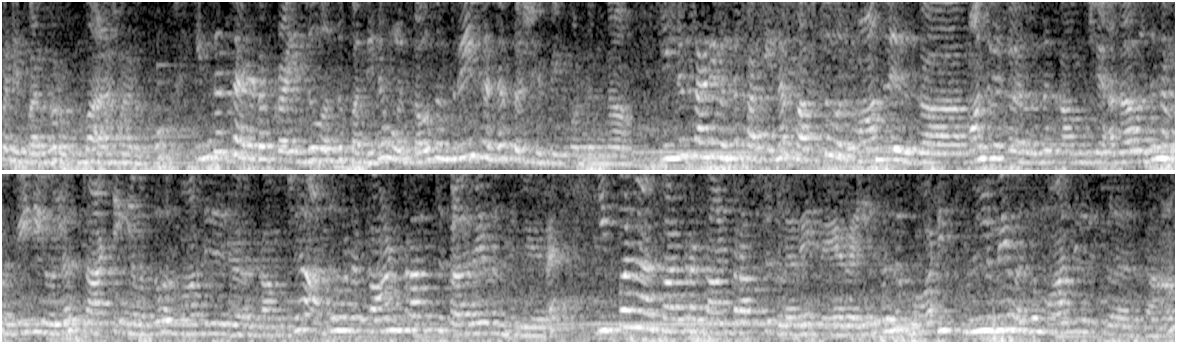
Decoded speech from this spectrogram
பண்ணி பாருங்க. ரொம்ப அழகாக இருக்கும். இந்த சாரியோட ப்ரைஸும் வந்து பார்த்தீங்கன்னா உங்களுக்கு thousand three hundred plus shipping மட்டும்தான். இந்த சாரி வந்து பார்த்தீங்கன்னா ஃபர்ஸ்ட் ஒரு மாந்திரி இருக்கா மாந்திரி கலர் வந்து காமிச்சேன் அதாவது நம்ம வீடியோவில் ஸ்டார்டிங்கில் வந்து ஒரு மாந்திரி கலர் காமிச்சேன் அதோட கான்ட்ராஸ்ட் கலரே வந்து வேற. இப்போ நான் காட்டுற கான்ட்ராஸ்ட் கலரே வேற. இது வந்து பாடி ஃபுல்லுமே வந்து மாந்திரி கலர் தான்.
